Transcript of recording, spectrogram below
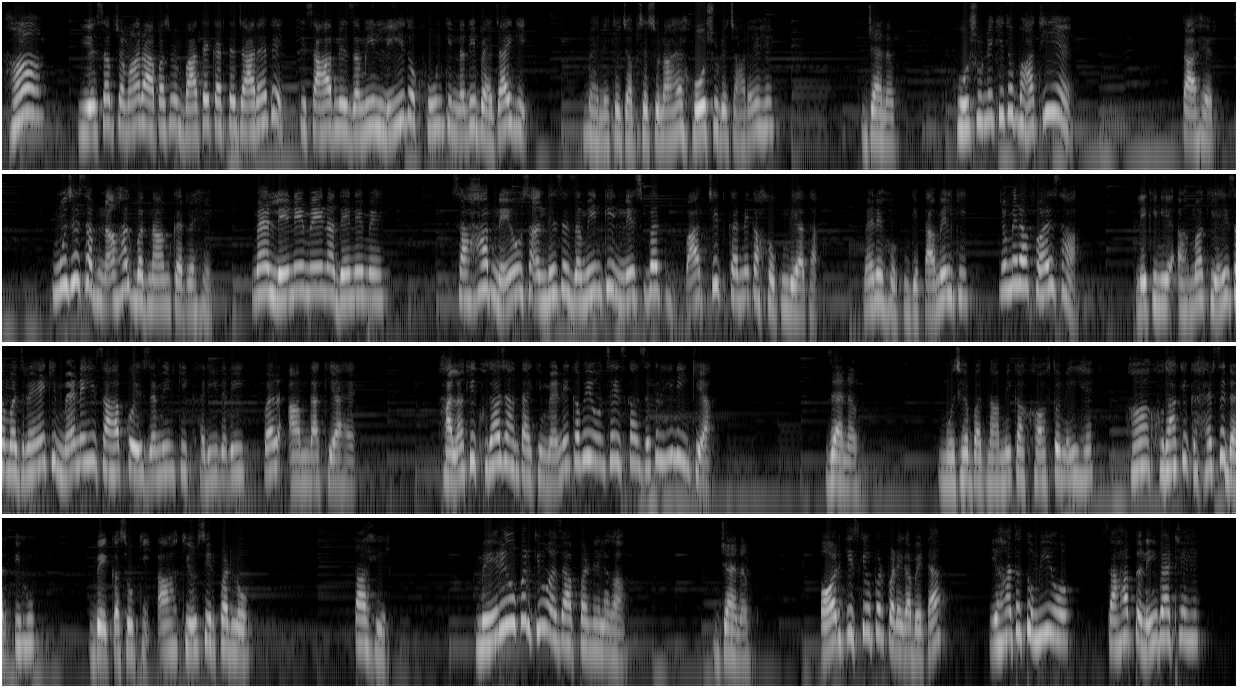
हाँ ये सब चमार आपस में बातें करते जा रहे थे कि साहब ने ज़मीन ली तो खून की नदी बह जाएगी। मैंने तो जब से सुना है होश उड़े जा रहे हैं। जैनब, होश उड़ने की तो बात ही है। ताहिर, मुझे सब नाहक बदनाम कर रहे हैं। मैं लेने में न देने में। साहब ने उस अंधे से ज़मीन की निस्बत बातचीत करने का हुक्म दिया था। मैंने हुक्म की तामील की। जो मेरा फ़र्ज़ था। लेकिन ये अहमक यही समझ रहे हैं कि मैंने ही साहब को इस ज़मीन की खरीदरी पर आमदा किया है। हालाँकि खुदा जानता है कि मैंने कभी उनसे इसका ज़िक्र ही नहीं किया। जैनब, मुझे बदनामी का खौफ तो नहीं है। हाँ खुदा के कहर से डरती हूँ। बेकसों की आह क्यों सिर पर लो? ताहिर, मेरे ऊपर क्यों अजाब पड़ने लगा? जैनब और किसके ऊपर पड़ेगा बेटा? यहाँ तो तुम ही हो। साहब तो नहीं बैठे हैं।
